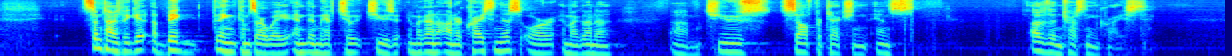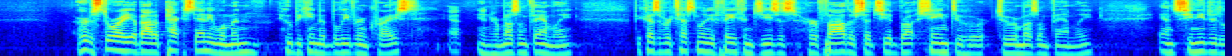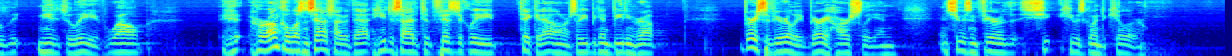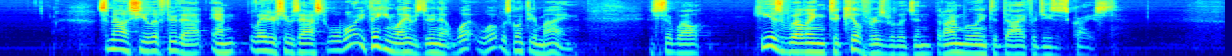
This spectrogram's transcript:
Sometimes we get a big thing that comes our way, and then we have to choose Am I going to honor Christ in this, or am I going to um, choose self protection and other than trusting in Christ? I heard a story about a Pakistani woman who became a believer in Christ in her Muslim family. Because of her testimony of faith in Jesus, her father said she had brought shame to her, to her Muslim family, and she needed to, needed to leave. Well, her uncle wasn't satisfied with that. He decided to physically take it out on her, so he began beating her up very severely, very harshly, and, and she was in fear that she, he was going to kill her. Somehow she lived through that, and later she was asked, Well, what were you thinking while he was doing that? What, what was going through your mind? And she said, Well, he is willing to kill for his religion, but I'm willing to die for Jesus Christ.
